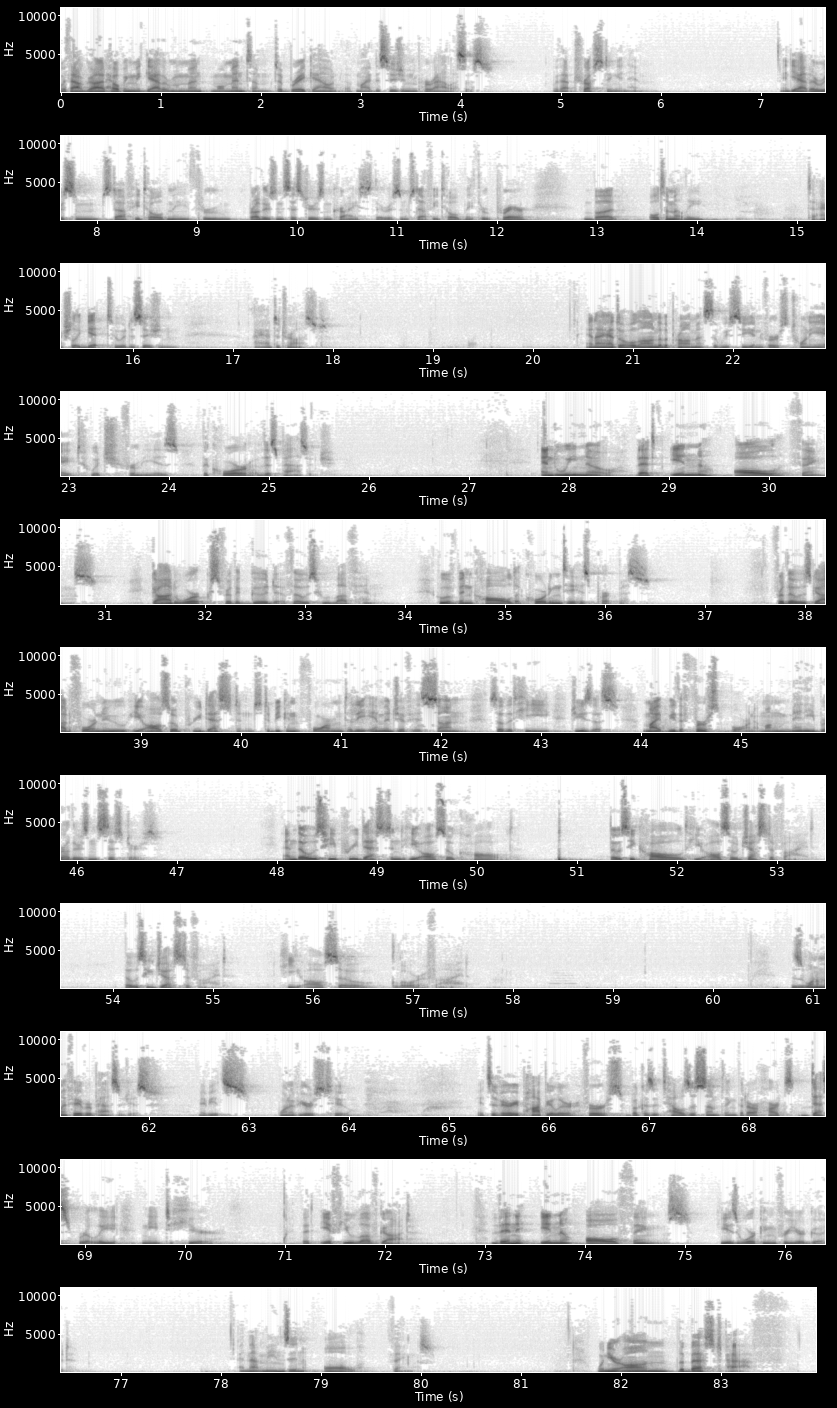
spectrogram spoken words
without God helping me gather momentum to break out of my decision paralysis, without trusting in Him. And yeah, there was some stuff He told me through brothers and sisters in Christ, there was some stuff He told me through prayer, but ultimately, to actually get to a decision, I had to trust. And I had to hold on to the promise that we see in verse 28, which for me is the core of this passage. And we know that in all things God works for the good of those who love him, who have been called according to his purpose. For those God foreknew, he also predestined to be conformed to the image of his Son, so that he, Jesus, might be the firstborn among many brothers and sisters. And those he predestined, he also called. Those he called, he also justified. Those he justified, he also glorified. This is one of my favorite passages. Maybe it's one of yours too. It's a very popular verse because it tells us something that our hearts desperately need to hear. That if you love God, then in all things, He is working for your good. And that means in all things. When you're on the best path,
